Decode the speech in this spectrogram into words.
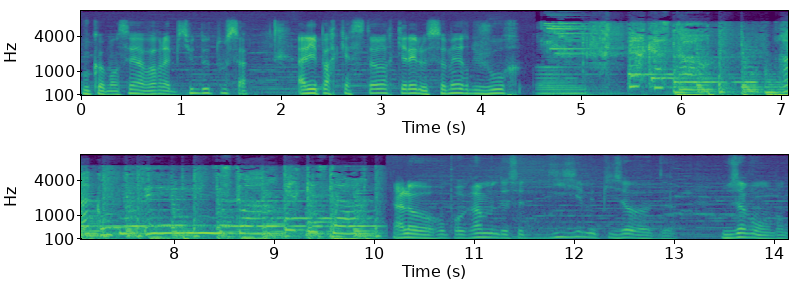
Vous commencez à avoir l'habitude de tout ça. Allez, par Castor, quel est le sommaire du jour? Alors, au programme de ce dixième épisode, nous avons donc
